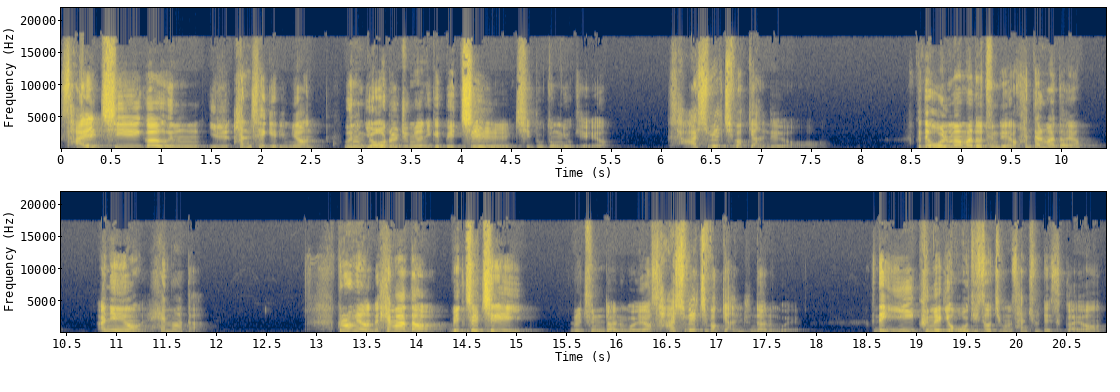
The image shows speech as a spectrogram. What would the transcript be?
4일치가 은 한 세겔이면 은 열을 주면 이게 며칠치 노동력이에요? 40일치밖에 안 돼요. 근데 얼마마다 준대요? 한 달마다요? 아니에요. 해마다. 그러면 해마다 며칠치를 준다는 거예요? 40일치밖에 안 준다는 거예요. 근데 이 금액이 어디서 지금 산출됐을까요?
